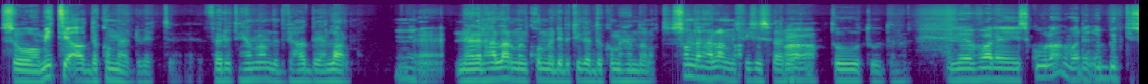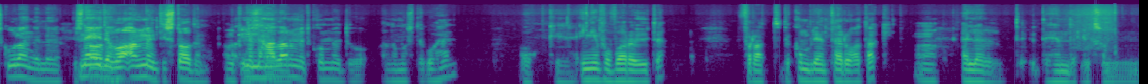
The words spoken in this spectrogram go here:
Så mitt i allt det kommer, du vet. Förut i hemlandet vi hade en larm. Mm. Eh, när den här larmen kommer det betyder att det kommer hända något. Som den här larmen finns i Sverige. Ja. Tut, tut, den här. Var det i skolan? Var den uppbyggd till skolan eller i staden? Nej, det var allmänt i staden. Okej, när det här larmet kommer då alla måste gå hem. Och eh, ingen får vara ute. För att det kommer bli en terrorattack. Eller det, det händer liksom.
